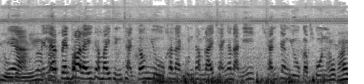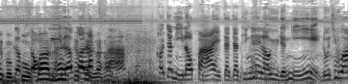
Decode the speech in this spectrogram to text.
อยู่เนี่อยย่างนี้เป็นคแล้รัวบเป็นเพราะอะไรทำไมถึงฉันต้องอยู่ขนาดคุณทำร้ายฉันขนาดนี้ ฉันยังอยู่กับคุณเขาให้ผมเกือบปลูกสองบ้านปีให้แล้วจะก็เสร็รัจกแล้วครับษาเขาจะหนีเราไปแต่จะทิ้งให้เราอยู่อย่างนี้ โดยที่ว่า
